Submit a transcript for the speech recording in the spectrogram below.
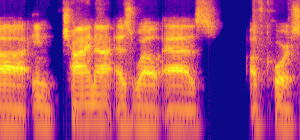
uh, in China as well as, of course,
